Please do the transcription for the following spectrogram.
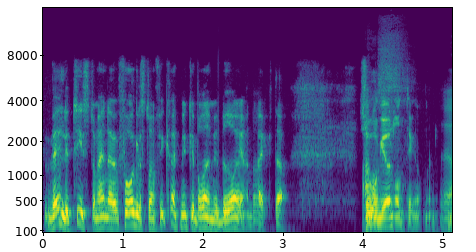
Väldigt tyst om henne. Fogelström fick rätt mycket beröm i början direkt där. Såg Annars- jag någonting om. Men, Ja,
